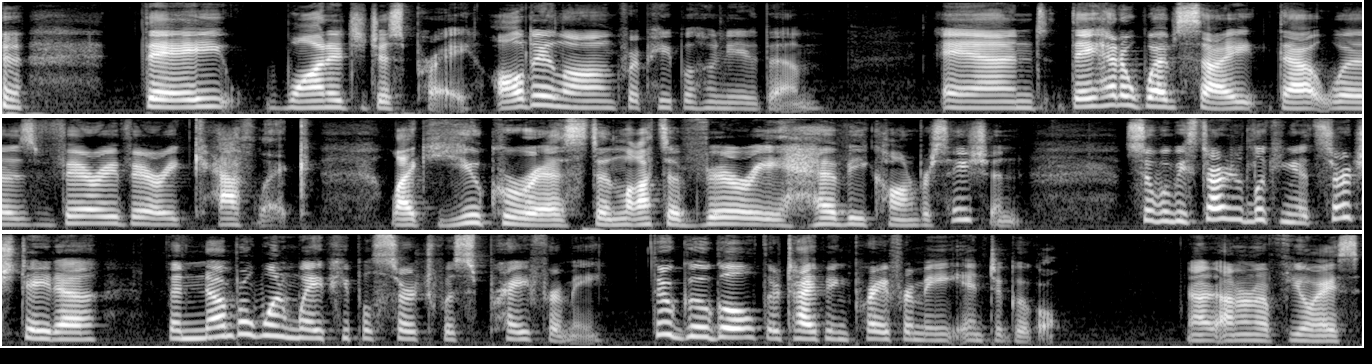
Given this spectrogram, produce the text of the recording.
they wanted to just pray all day long for people who needed them. And they had a website that was very, very Catholic, like Eucharist and lots of very heavy conversation. So when we started looking at search data, the number one way people search was pray for me. Through Google, they're typing pray for me into Google. Now, I don't know if you guys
